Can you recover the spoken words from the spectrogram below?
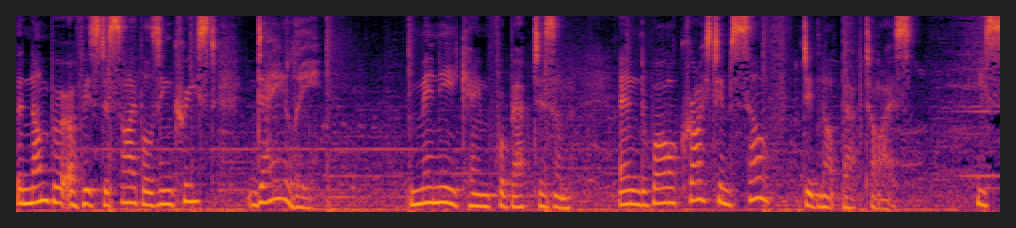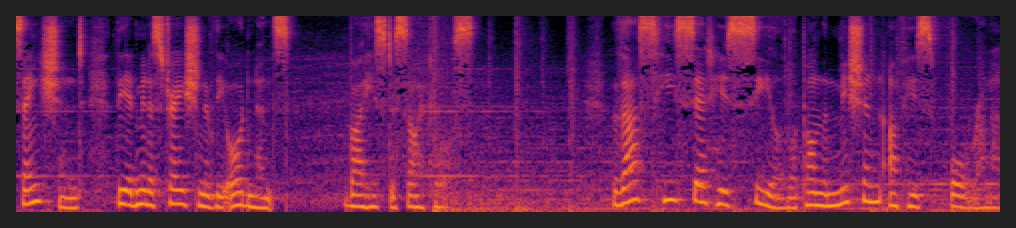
The number of his disciples increased daily. Many came for baptism, and while Christ himself did not baptize, he sanctioned the administration of the ordinance by his disciples. Thus he set his seal upon the mission of his forerunner.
